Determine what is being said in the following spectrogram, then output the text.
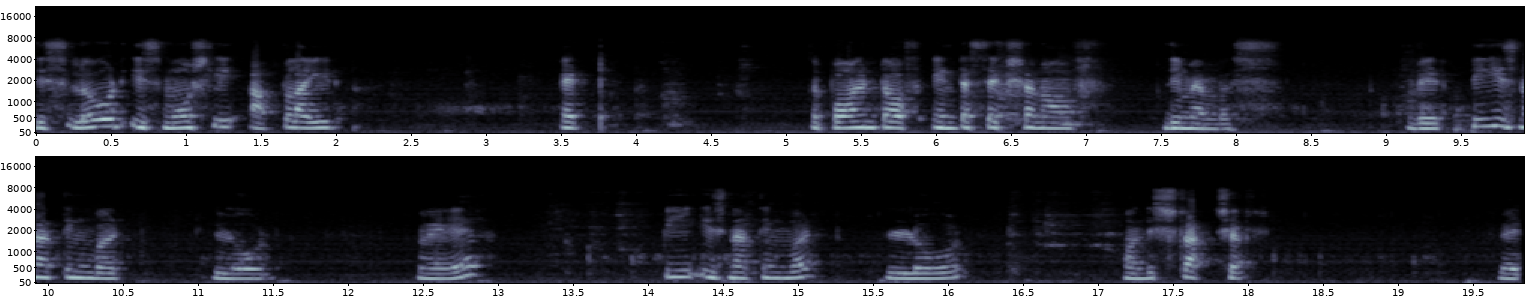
this load is mostly applied at the point of intersection of the members where P is nothing but load where P is nothing but load on the structure where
